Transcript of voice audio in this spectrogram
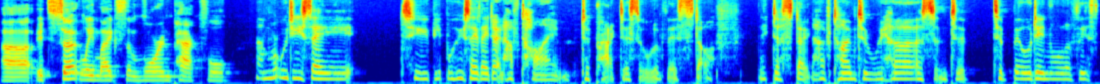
Uh, it certainly makes them more impactful. And what would you say to people who say they don't have time to practice all of this stuff? They just don't have time to rehearse and to to build in all of this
